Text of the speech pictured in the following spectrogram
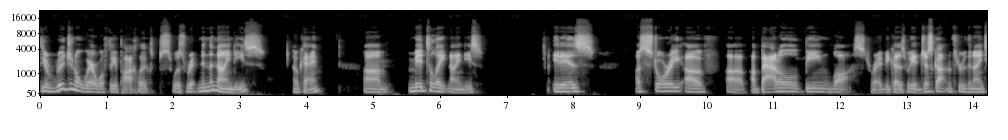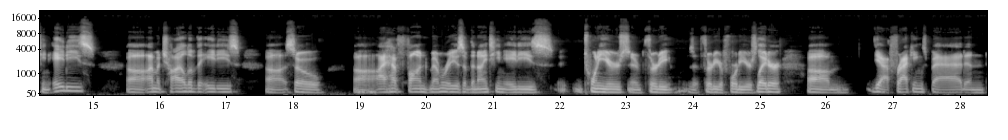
the original Werewolf the Apocalypse was written in the 90s. Okay um, mid to late 90s. It is a story of uh, a battle being lost, right? Because we had just gotten through the 1980s. Uh, I'm a child of the 80s, uh, so uh, I have fond memories of the 1980s. 20 years, or 30, is it 30 or 40 years later? Um, yeah, fracking's bad, and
